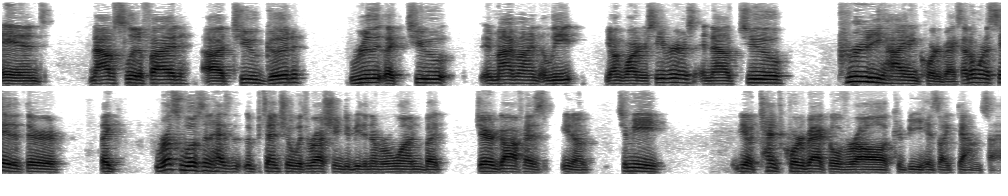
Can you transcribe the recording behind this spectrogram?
And now solidified uh, two good, really like two, in my mind, elite young wide receivers, and now two pretty high end quarterbacks. I don't want to say that they're like Russell Wilson has the potential with rushing to be the number one, but Jared Goff has, you know, to me, you know, tenth quarterback overall could be his like downside.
